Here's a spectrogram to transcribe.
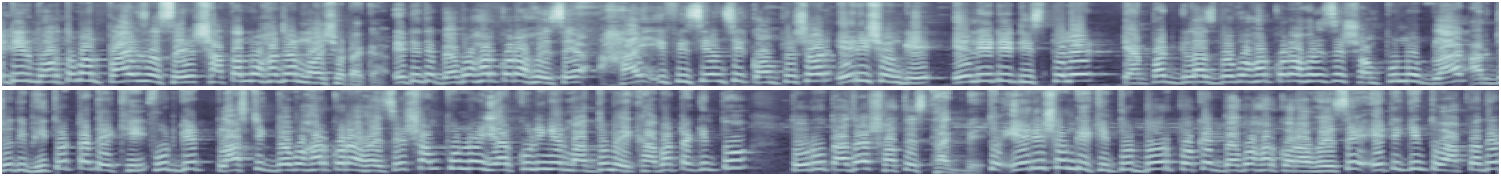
এটির বর্তমান প্রাইস আছে সাতান্ন হাজার নয়শো টাকা। এটিতে ব্যবহার করা হয়েছে হাই ইফিসিয়েন্সি কম্প্রেসর এরই সঙ্গে এলইডি ডিসপ্লে টেম্পার্ড গ্লাস ব্যবহার করা হয়েছে, সম্পূর্ণ ব্ল্যাক আর যদি ভিতরটা দেখি, ফুড গেট প্লাস্টিক ব্যবহার করা হয়েছে, সম্পূর্ণ এয়ার কুলিং এর মাধ্যমে খাবারটা কিন্তু তরু তাজা সতেজ থাকবে। তো এরই সঙ্গে কিন্তু ডোর পকেট ব্যবহার করা হয়েছে, এটি কিন্তু আপনাদের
